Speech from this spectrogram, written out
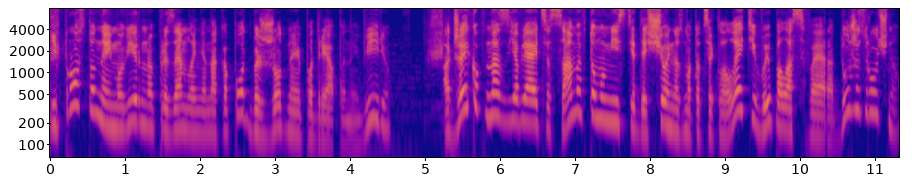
І просто неймовірне приземлення на капот без жодної подряпини. Вірю. А Джейкоб в нас з'являється саме в тому місці, де щойно з мотоцикла Леті випала сфера. Дуже зручно.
